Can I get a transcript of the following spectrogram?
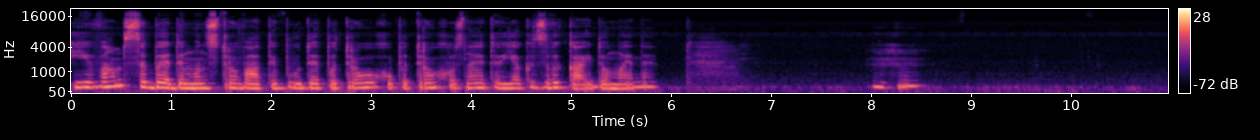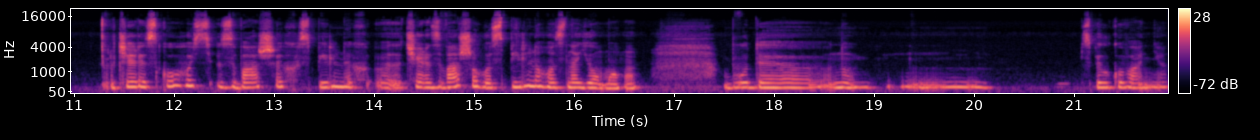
і вам себе демонструвати буде потроху, потроху, знаєте, як звикай до мене. Угу через когось з ваших спільних, е, через вашого спільного знайомого буде ну, спілкування,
